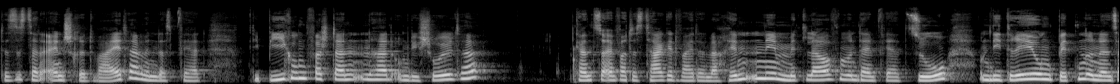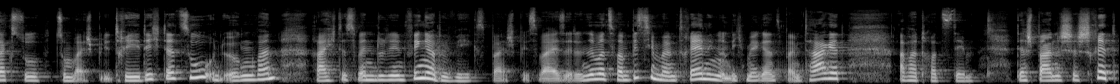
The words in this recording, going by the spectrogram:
Das ist dann ein Schritt weiter, wenn das Pferd die Biegung verstanden hat um die Schulter kannst du einfach das Target weiter nach hinten nehmen, mitlaufen und dein Pferd so um die Drehung bitten und dann sagst du zum Beispiel, dreh dich dazu und irgendwann reicht es, wenn du den Finger bewegst beispielsweise. Dann sind wir zwar ein bisschen beim Training und nicht mehr ganz beim Target, aber trotzdem. Der spanische Schritt.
